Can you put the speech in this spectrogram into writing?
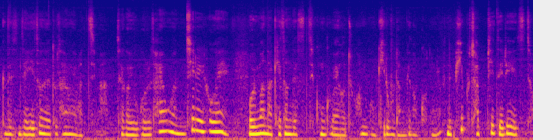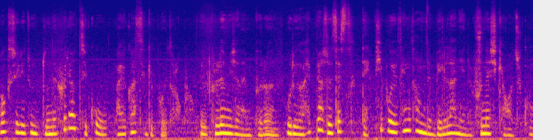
근데 진짜 예전에도 사용해봤지만 제가 이거를 사용한 7일 후에 얼마나 개선됐을지 궁금해가지고 한번 기록을 남겨놨거든요. 근데 피부 잡티들이 진짜 확실히 좀 눈에 흐려지고 맑아진 게 보이더라고요. 이 블레미샷 앰플은 우리가 햇볕을 쐈을 때 피부에 생성된 멜라닌을 분해시켜가지고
